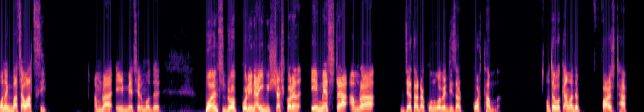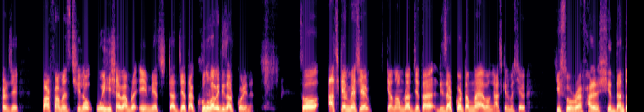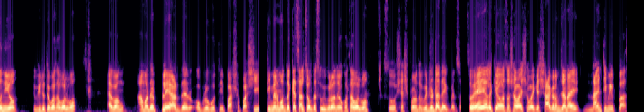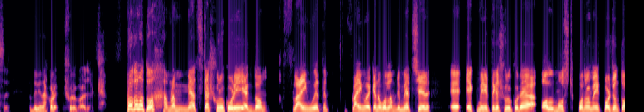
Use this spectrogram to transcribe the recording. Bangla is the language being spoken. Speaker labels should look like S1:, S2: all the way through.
S1: অনেক বাঁচা বাঁচছি আমরা এই ম্যাচের মধ্যে পয়েন্টস ড্রপ করি নাই, বিশ্বাস করেন, এই ম্যাচটা আমরা জেতাটা কোনোভাবে ডিজার্ভ করতাম না। অন্তর্পক্ষে আমাদের ফার্স্ট হাফের যে পারফরমেন্স ছিল, ওই হিসাবে আমরা এই ম্যাচটা জেতা কোনোভাবে ডিজার্ভ করি না। তো আজকের ম্যাচের কেন আমরা জেতা ডিজার্ভ করতাম না এবং আজকের ম্যাচের কিছু রেফারের সিদ্ধান্ত নিয়েও ভিডিওতে কথা বলব। এবং আমাদের প্লেয়ারদের অগ্রগতি পাশাপাশি টিমের মধ্যে কেচাল চলতেছে, ওইগুলো নিয়েও কথা বলব। তো শেষ পর্যন্ত ভিডিওটা দেখবেন। তো এই হলো কি অবস্থা সবাই, সবাইকে স্বাগতম জানাই নাইনটি মিনিট প্লাসে দেরি না করে শুরু করা যাক। প্রথমত, আমরা ম্যাচটা শুরু করি একদম ফ্লাইং ওয়েতে ফ্লাইং ওয়ে কেন বললাম? যে ম্যাচের এক মিনিট থেকে শুরু করে অলমোস্ট পনেরো মিনিট পর্যন্ত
